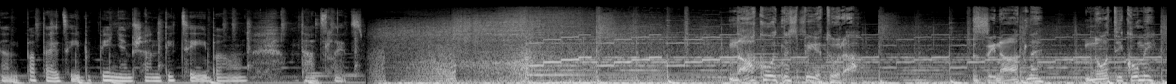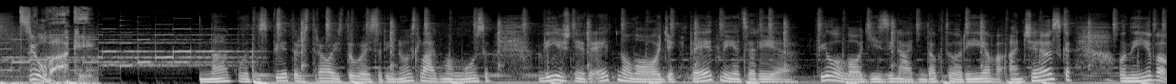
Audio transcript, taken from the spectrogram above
gan pateicība, pieņemšana, ticība un, un tādas lietas. Nākotnes pieturā - zinātne, notikumi, cilvēki. Nākotnes pieturas strauji tuvojas arī noslēgumam. Mūsu viesiņa ir etnoloģija, pētniece arī filoloģijas zinātņu doktora Ieva Ančevska. Un Ieva,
